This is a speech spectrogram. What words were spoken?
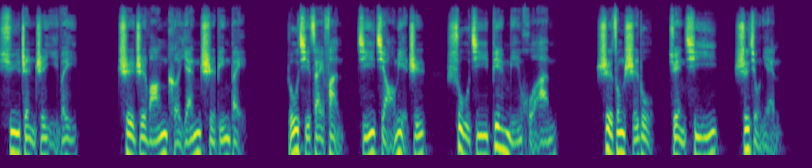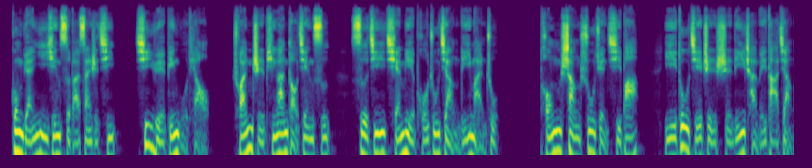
须镇之以威。赤之王可严斥兵备。如其再犯，即剿灭之，庶积边民获安。世宗实录卷七一十九年，公元一千四百三十七七月丙午条，传旨平安道监司，伺机前灭婆诸将李满柱。同上书卷七八，以都节制使李产为大将。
